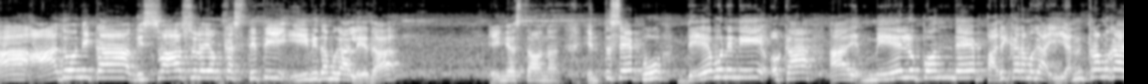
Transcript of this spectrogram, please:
ఆ ఆధునిక విశ్వాసుల యొక్క స్థితి ఈ విధముగా లేదా? ఏం చేస్తా ఉన్నారు? ఎంతసేపు దేవునిని ఒక మేలు పొందే పరికరముగా యంత్రముగా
